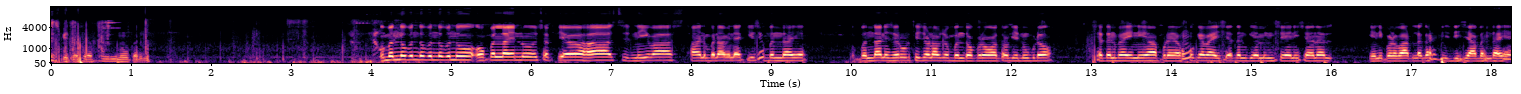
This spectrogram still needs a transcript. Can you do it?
એસપી તો છે પૂરી ન કરવી બંધો બંધો બંધો બંધો ઓપન લાઇનનું સત્ય હાસ નિવાસ સ્થાન બનાવી નાખ્યું છે બંધાએ. તો બંધાને જરૂરથી જણાવજો, બંધો કરો હતો કે નુબડો ચેતનભાઈની આપણે શું કહેવાય ચેતન ગેમિંગ છે એની ચેનલ એની પણ વાત લગાડી દીધી છે આ બંધાએ.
